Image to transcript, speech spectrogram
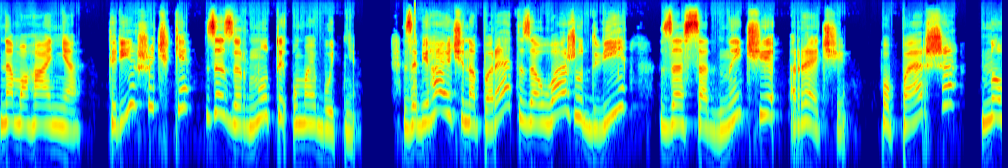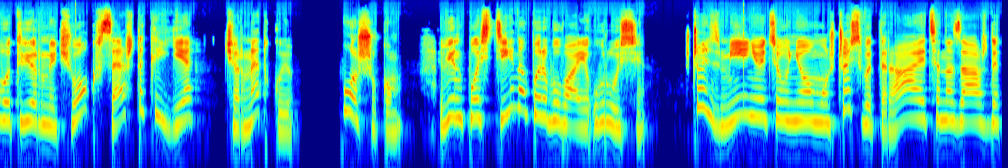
намагання трішечки зазирнути у майбутнє. Забігаючи наперед, зауважу дві засадничі речі. По-перше, новотвірничок все ж таки є чернеткою, пошуком. Він постійно перебуває у русі. Щось змінюється у ньому, щось витирається назавжди,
